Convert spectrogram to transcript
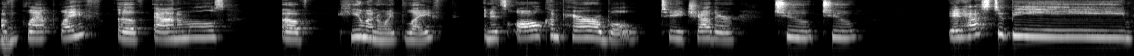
of mm-hmm. plant life, of animals, of humanoid life, and it's all comparable to each other. To to, it has to be,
